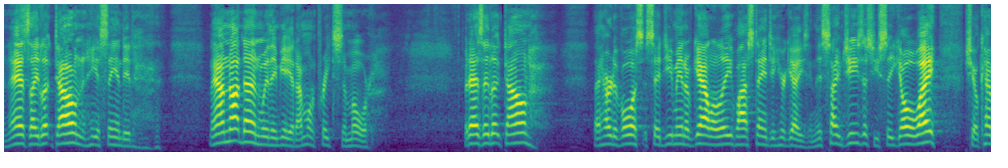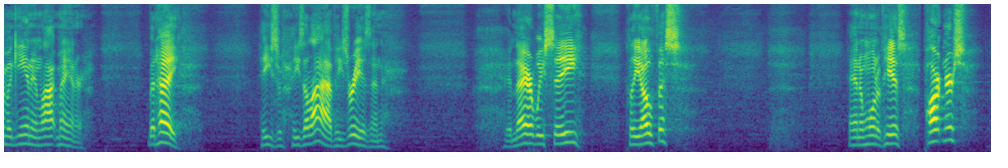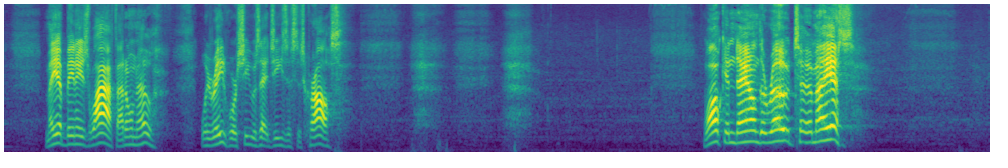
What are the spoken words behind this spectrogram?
And as they looked on, he ascended. Now, I'm not done with him yet. I'm going to preach some more. But as they looked on, they heard a voice that said, You men of Galilee, why stand you here gazing? This same Jesus you see go away shall come again in like manner. But hey, he's, he's alive, he's risen. And there we see Cleophas and one of his partners, may have been his wife, I don't know we read where she was at Jesus' cross. Walking down the road to Emmaus,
